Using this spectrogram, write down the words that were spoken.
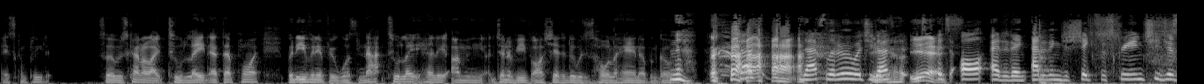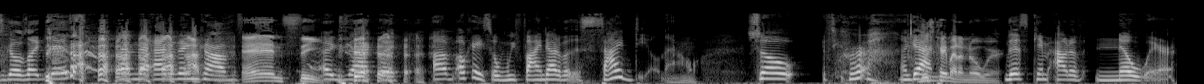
it's completed. So it was kind of like too late at that point. But even if it was not too late, Hayley, I mean Genevieve, all she had to do was just hold her hand up and go. That's, that's literally what she does. know, It's- yes. It's, all editing. Editing just shakes the screen. She just goes like this, and the editing comes. and see Exactly. um, okay, so we find out about this side deal now. So, it's again, this came out of nowhere. this came out of nowhere.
